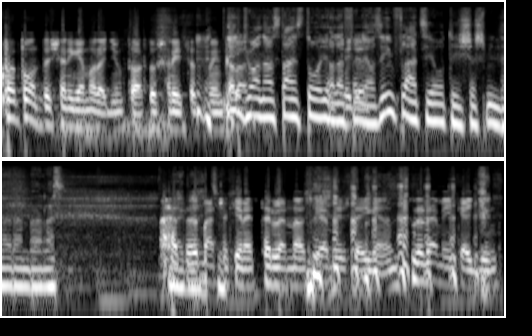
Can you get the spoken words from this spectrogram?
Pontosan igen, maradjunk tartósan 400 forint alatt. Így van, aztán ez tolja lefelé az inflációt, és ez minden rendben lesz. Hát bár csak ilyen egyszerű lenne a kérdés, de igen, de reménykedjünk.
